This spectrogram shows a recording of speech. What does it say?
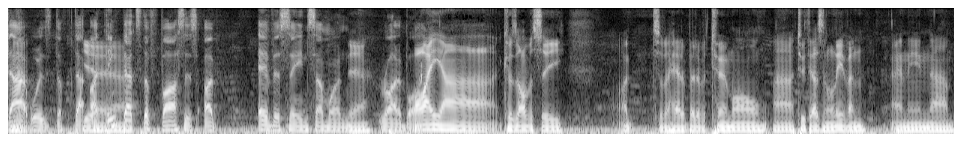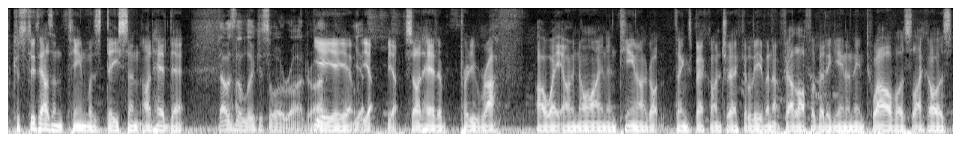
That Yeah. was the. That, I think that's the fastest I've ever seen someone Yeah. ride a bike. I because obviously I sort of had a bit of a turmoil uh, 2011, and then because 2010 was decent, I'd had that. that was the Lucas Oil ride, right? Yeah, yeah, yeah, Yep. yep, yep. So I'd had a pretty rough 08, 09, and 10 I got things back on track. 11 it fell off a bit again, and then 12 I was like I was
